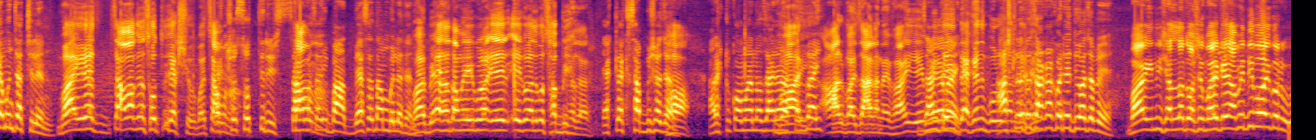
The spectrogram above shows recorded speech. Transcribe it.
কেমন চাচ্ছিলেন? ভাই এর চাওয়া কিন্তু সত্তর একশো? ভাই চাবো একশো ছত্রিশ চাওয়া চাই বাদ বেচা দাম বলে দেন। ভাই বেসা দাম এইগুলো এইগুলো ছাব্বিশ হাজার। এক লাখ ছাব্বিশ হাজার। হ্যাঁ। আর একটু কমানো যায় না ভাই আর ভাই জায়গা নাই ভাই। এমনিতেই দেখেন গরু আসলে তো জায়গা করে দেওয়া যাবে। ভাই ইনশাল্লাহ দশক ভাইকে আমি দিব ওই গরু।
